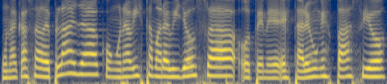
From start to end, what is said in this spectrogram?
una casa de playa con una vista maravillosa o tener estar en un espacio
